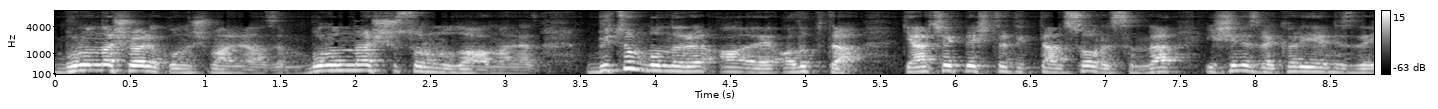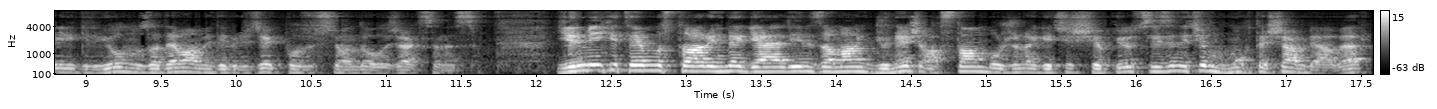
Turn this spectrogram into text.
Bununla şöyle konuşman lazım. Bununla şu sorumluluğu alman lazım. Bütün bunları e, alıp da gerçekleştirdikten sonrasında işiniz ve kariyerinizle ilgili yolunuza devam edebilecek pozisyonda olacaksınız. 22 Temmuz tarihine geldiğim zaman Güneş Aslan Burcu'na geçiş yapıyor. Sizin için muhteşem bir haber.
